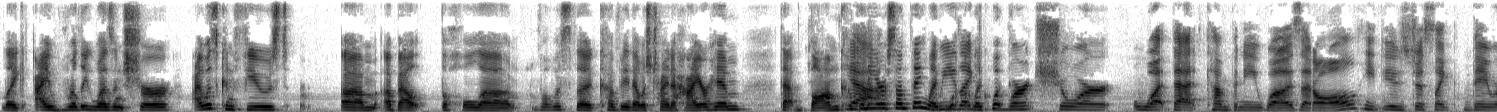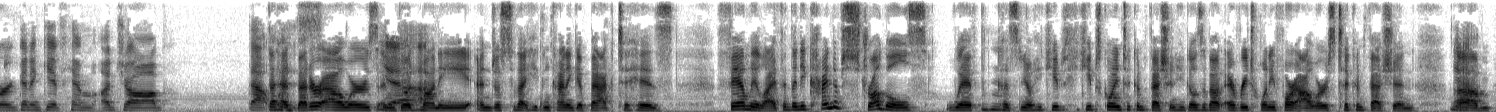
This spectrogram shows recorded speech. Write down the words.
like I really wasn't sure. I was confused um, about the whole uh, what was the company that was trying to hire him? That bomb company yeah. or something? Like we like, like what weren't sure what that company was at all. He it was just like they were going to give him a job that, that was, had better hours and yeah. good money and just so that he can kind of get back to his family life and then he kind of struggles with because mm-hmm. you know he keeps he keeps going to confession he goes about every 24 hours to confession yeah. um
